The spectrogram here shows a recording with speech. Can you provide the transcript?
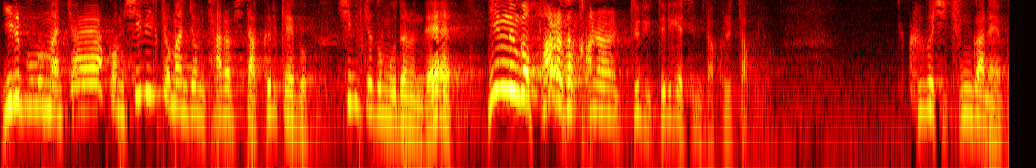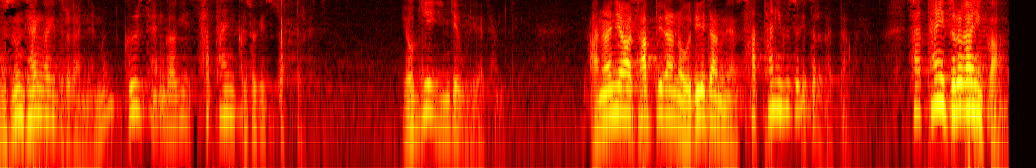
일부분만 조금 11조만 좀 잘합시다. 그렇게 해도 11조도 못 하는데 있는 거 팔아서 가난을 드리, 드리겠습니다. 그랬다고요. 그것이 중간에 무슨 생각이 들어갔냐면 그 생각이 사탄이 그 속에 쏙 들어갔어요. 여기에 이제 우리가 잘못해요. 아나니아와 삽비라는 어디에 잘못해요? 사탄이 그 속에 들어갔다고요. 사탄이 들어가니까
